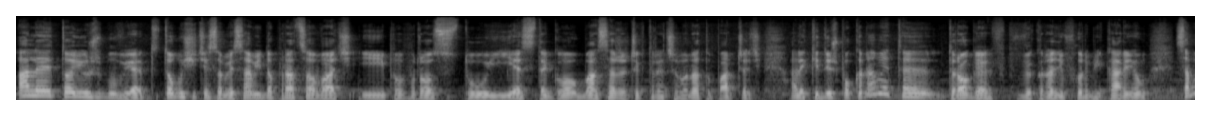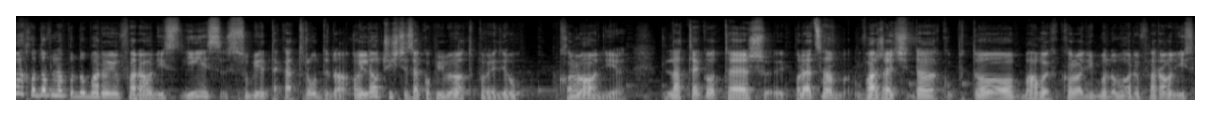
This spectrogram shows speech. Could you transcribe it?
Ale to już mówię, to, musicie sobie sami dopracować i po prostu jest tego masa rzeczy, które trzeba na to patrzeć. Ale kiedy już pokonamy tę drogę w wykonaniu Formikarium, sama hodowla Monomarium Faraonis nie jest w sumie taka trudna, o ile oczywiście zakupimy odpowiednią kolonię. Dlatego też y, polecam uważać na kupno małych kolonii Monomory Faronis,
